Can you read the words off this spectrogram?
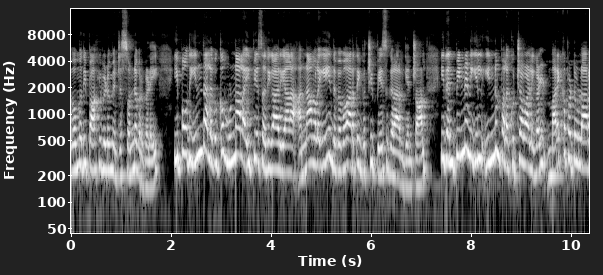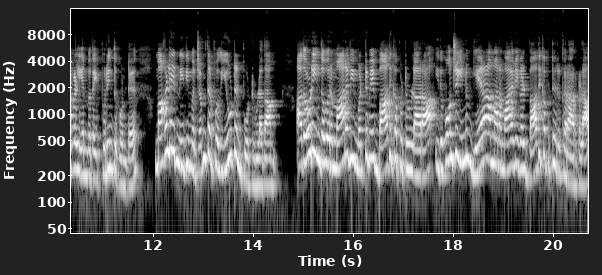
அவமதிப்பாகிவிடும் என்று சொன்னவர்களை இப்போது இந்த அளவுக்கு முன்னாள் ஐபிஎஸ் அதிகாரியான அண்ணாமலையே இந்த விவகாரத்தை பற்றி பேசுகிறார் என்றால் இதன் பின்னணியில் இன்னும் பல குற்றவாளிகள் மறைக்கப்பட்டுள்ளார்கள் என்பதை புரிந்து கொண்டு மகளிர் நீதிமன்றம் தற்போது யூட்டன் போட்டுள்ளதாம். அதோடு இந்த ஒரு மாணவி மட்டுமே பாதிக்கப்பட்டுள்ளாரா? இது போன்று இன்னும் ஏராளமான மாணவிகள் பாதிக்கப்பட்டு இருக்கிறார்களா?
